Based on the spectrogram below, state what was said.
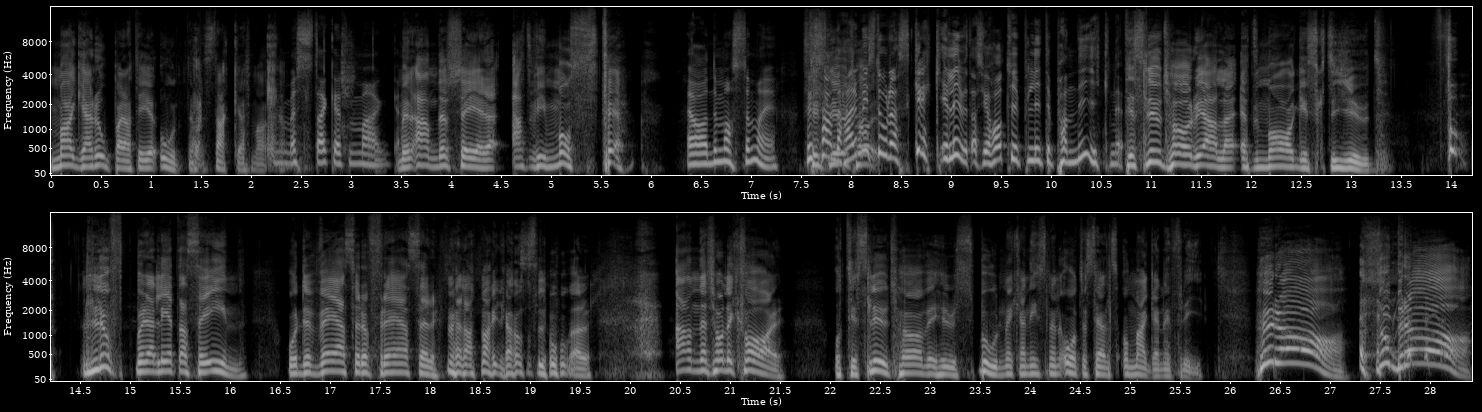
Maggan ropar att det gör ont, Nej, stackars Maggan. Men stackars Magga. Men Anders säger att vi måste. Ja, det måste man ju. För fan, det här är min stora skräck i livet. Alltså, jag har typ lite panik nu. Till slut hör vi alla ett magiskt ljud. Luft börjar leta sig in och det väser och fräser mellan Maggans lår. Anders håller kvar och till slut hör vi hur spolmekanismen återställs och Maggan är fri. Hurra! Så bra!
